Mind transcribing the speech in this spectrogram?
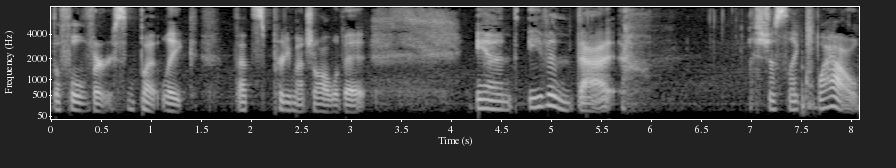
the full verse, but like that's pretty much all of it. And even that, it's just like, wow,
